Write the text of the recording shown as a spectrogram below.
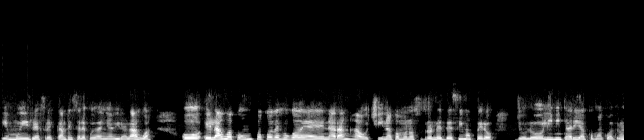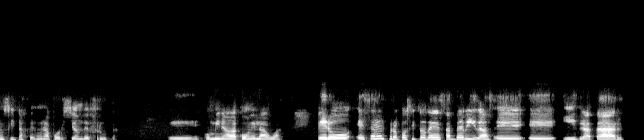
y es muy refrescante y se le puede añadir al agua o el agua con un poco de jugo de naranja o china, como nosotros les decimos, pero yo lo limitaría como a cuatro oncitas, que es una porción de fruta eh, combinada con el agua. Pero ese es el propósito de esas bebidas, eh, eh, hidratar,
